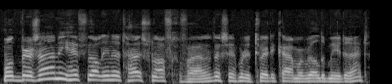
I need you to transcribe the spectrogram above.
Want Bersani heeft wel in het Huis van Afgevaardigden... zeg maar de Tweede Kamer wel de meerderheid?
